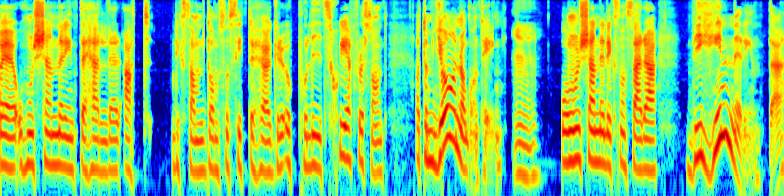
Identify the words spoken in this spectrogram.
Eh, och hon känner inte heller att liksom, de som sitter högre upp, polischefer och sånt, att de gör någonting. Och hon känner liksom så här, vi hinner inte.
